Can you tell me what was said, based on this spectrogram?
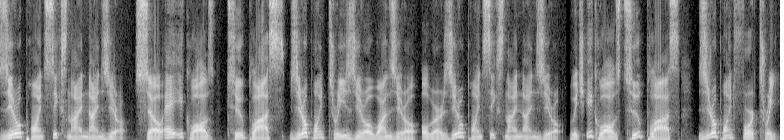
0.6990. So A equals 2 plus 0.3010 over 0.6990, which equals 2 plus 0.43.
